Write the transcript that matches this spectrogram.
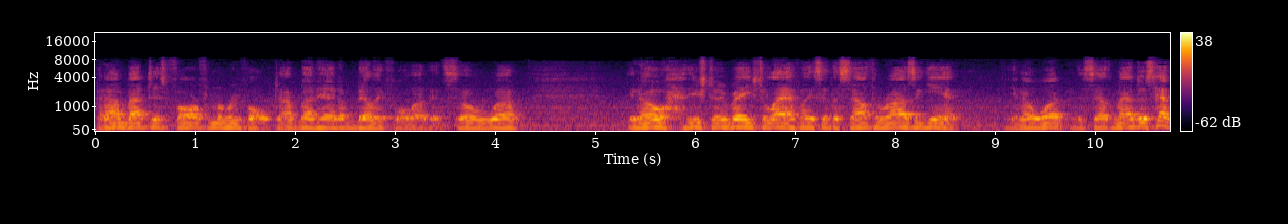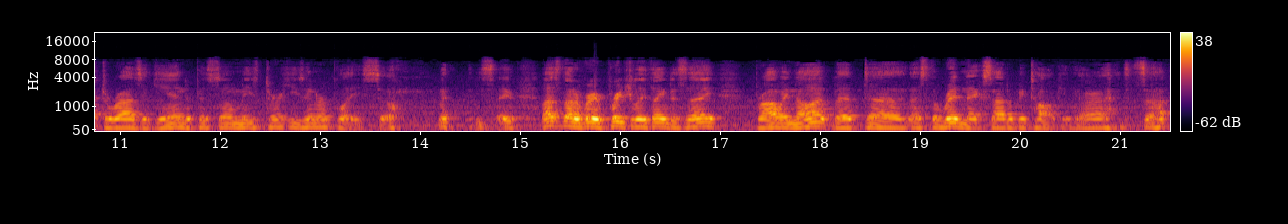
but I'm about this far from a revolt. I've about had a belly full of it. So, uh, you know, used to everybody used to laugh when they said the South will rise again. You know what? The South might just have to rise again to put some of these turkeys in her place. So, you say that's not a very preacherly thing to say. Probably not, but uh, that's the redneck side of me talking. All right. So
